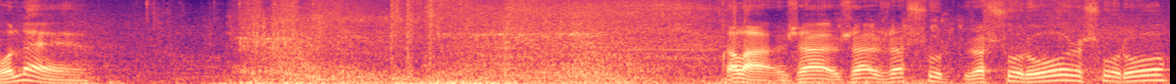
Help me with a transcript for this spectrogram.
Olé. Olha lá, já, já, já, já chorou, já chorou.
